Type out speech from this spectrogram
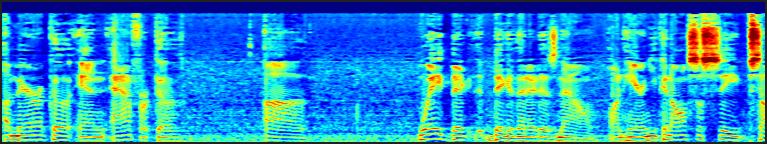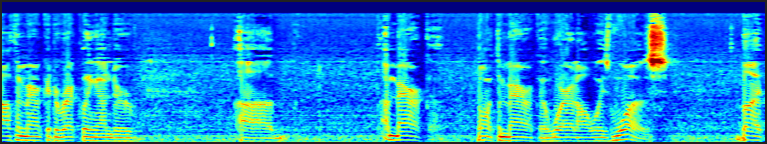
America and Africa, uh, way big, bigger than it is now on here. And you can also see South America directly under uh, America, North America, where it always was. But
